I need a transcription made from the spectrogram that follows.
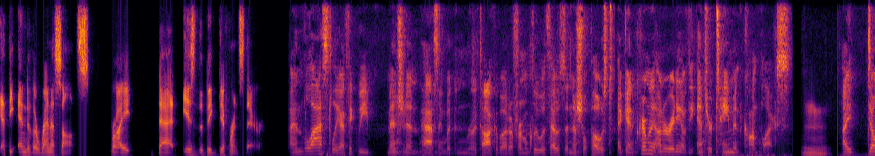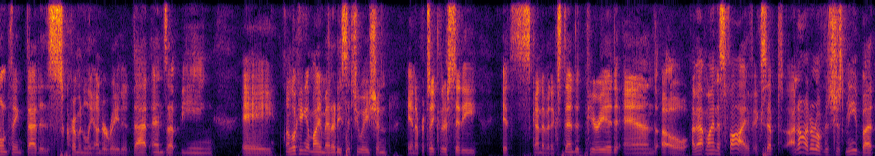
at the end of the Renaissance, right? That is the big difference there. And lastly, I think we mentioned it in passing, but didn't really talk about it from a Clue Without's initial post. Again, criminally underrating of the entertainment complex. Mm. I don't think that is criminally underrated. That ends up being a. I'm looking at my amenity situation in a particular city. It's kind of an extended period, and oh, I'm at minus five. Except I don't, I don't know if it's just me, but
